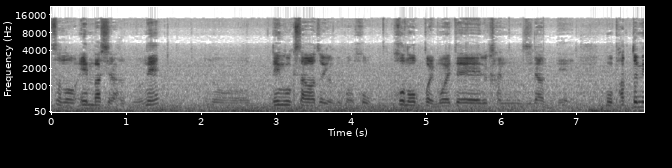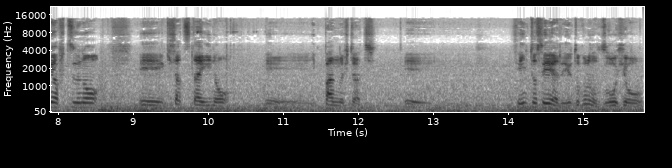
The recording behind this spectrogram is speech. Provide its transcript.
ー、その縁柱のね、あの煉獄さんはとにかくもう炎っぽい燃えてる感じなんで、もうパッと見は普通の、えー、鬼殺隊の、えー、一般の人たち、えー、セイントセイヤでいうところの増票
